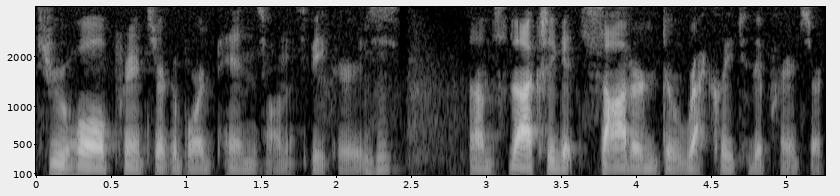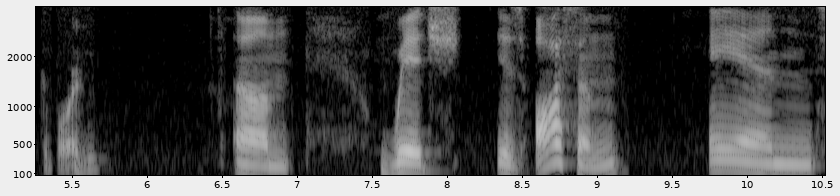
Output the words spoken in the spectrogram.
through hole printed circuit board pins on the speakers. Um, so they'll actually get soldered directly to the printed circuit board, um, which is awesome, and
